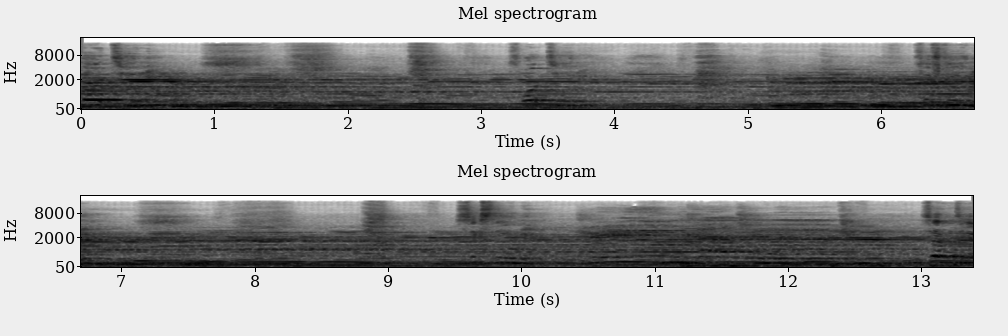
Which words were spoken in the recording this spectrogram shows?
13, 14, 15, 16, 17,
